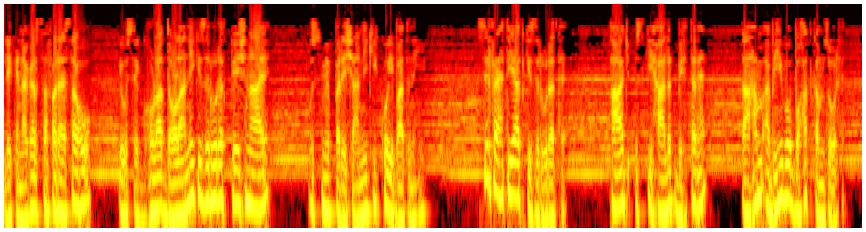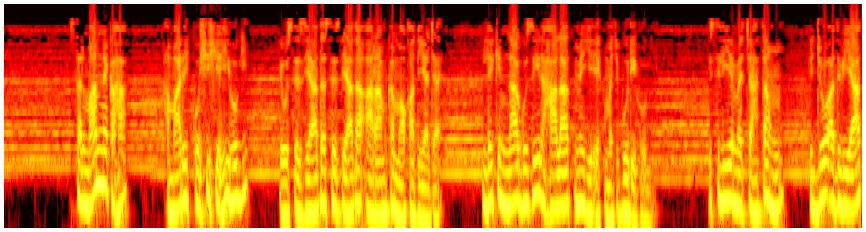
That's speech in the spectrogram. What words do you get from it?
لیکن اگر سفر ایسا ہو کہ اسے گھوڑا دوڑانے کی ضرورت پیش نہ آئے اس میں پریشانی کی کوئی بات نہیں۔ صرف احتیاط کی ضرورت ہے۔ آج اس کی حالت بہتر ہے۔ تاہم ابھی وہ بہت کمزور ہے۔ سلمان نے کہا، ہماری کوشش یہی ہوگی کہ اسے زیادہ سے زیادہ آرام کا موقع دیا جائے۔ لیکن ناگزیر حالات میں یہ ایک مجبوری ہوگی۔ اس لیے میں چاہتا ہوں کہ جو ادویات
